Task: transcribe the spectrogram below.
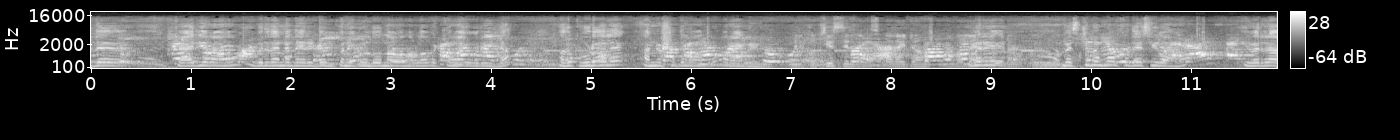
ഇത് കാരിയറാണോ. ഇവർ തന്നെ നേരിട്ട് വിൽപ്പനയ്ക്ക് കൊണ്ടുവന്നാണോ എന്നുള്ളത് വ്യക്തമായി വിവരമില്ല. അത് കൂടുതൽ അന്വേഷണത്തിൽ മാത്രമേ പറയാൻ കഴിയൂ. സ്ഥിരതാമസക്കാരായിട്ടാണ് വെസ്റ്റ് ബംഗാൾ സ്വദേശികളാണ്. ഇവരുടെ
